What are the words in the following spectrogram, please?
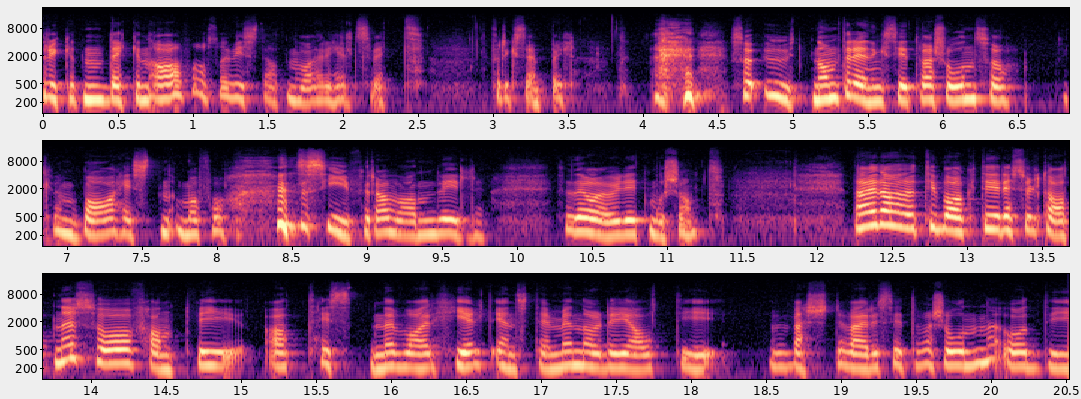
trykket den dekken av, og så visste at den var helt svett f.eks. Så utenom treningssituasjonen så ba hesten om å få si fra hva den ville. Så det var jo litt morsomt. Nei da, Tilbake til resultatene, så fant vi at hestene var helt enstemmige når det gjaldt de verste væresituasjonene og de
